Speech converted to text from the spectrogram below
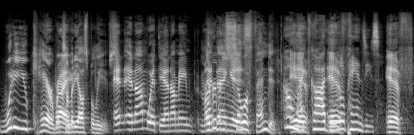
what do you care what Right. somebody else believes? And and I'm with you. And I mean, my Everybody's thing so offended. oh my if- God, the if- little pansies. if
